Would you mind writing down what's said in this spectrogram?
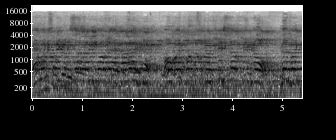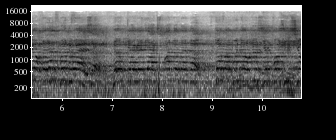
Et regardez comme ça va vite en tête avec. On retrouve donc Christophe Piglon, le vainqueur de la Benoise. L'homme qui a gagné à. Thomas Boudin en deuxième position.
